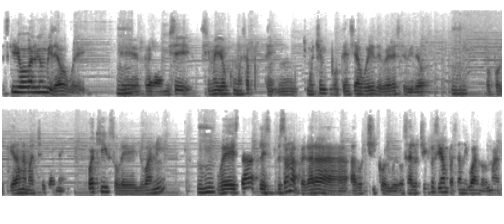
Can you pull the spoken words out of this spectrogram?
Es que yo vi un video, güey. Eh, pero a mí sí, sí me dio como esa mucha impotencia, güey, de ver este video. ujú, Porque era una marcha igual. Fue aquí sobre Giovanni. Güey, está- les empezaron a pegar a, a dos chicos, güey. O sea, los chicos iban pasando igual, normal.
